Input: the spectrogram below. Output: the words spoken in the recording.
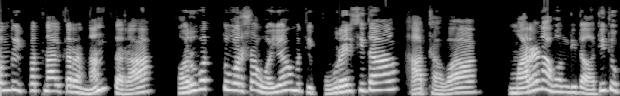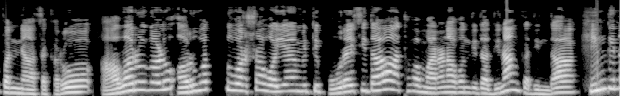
ಒಂದು ಇಪ್ಪತ್ನಾಲ್ಕರ ನಂತರ ಅರವತ್ತು ವರ್ಷ ವಯೋಮತಿ ಪೂರೈಸಿದ ಅಥವಾ ಮರಣ ಹೊಂದಿದ ಅತಿಥಿ ಉಪನ್ಯಾಸಕರು, ಅವರುಗಳು ಅರವತ್ತು ವರ್ಷ ವಯೋಮಿತಿ ಪೂರೈಸಿದ ಅಥವಾ ಮರಣ ಹೊಂದಿದ ದಿನಾಂಕದಿಂದ ಹಿಂದಿನ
